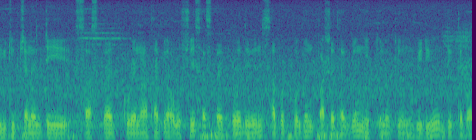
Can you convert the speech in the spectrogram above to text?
ইউটিউব চ্যানেলটি সাবস্ক্রাইব করে না থাকলে অবশ্যই সাবস্ক্রাইব করে দেবেন সাপোর্ট করবেন, পাশে থাকবেন, নিত্য নতুন ভিডিও দেখতে পাবেন।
